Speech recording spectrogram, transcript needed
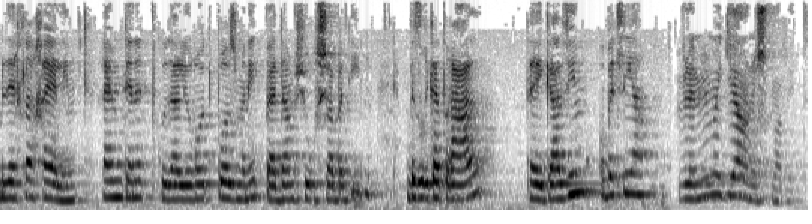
בדרך כלל חיילים, להם ניתנת פקודה לירות בו זמנית באדם שהורשע בדין, בזריקת רעל, תאי גזים או בתלייה. ולמי מגיע עונש מוות?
